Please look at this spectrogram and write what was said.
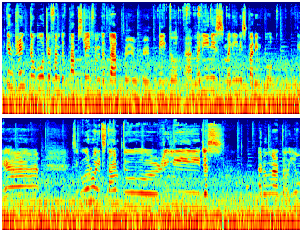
you can drink the water from the tap straight from the tap Sa UK, no? dito. Ah, malinis, malinis pa rin po. Kaya siguro it's time to really just ano nga to, yung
